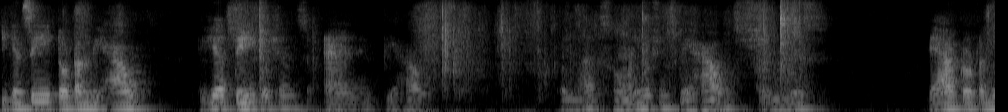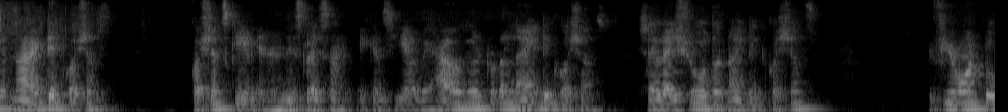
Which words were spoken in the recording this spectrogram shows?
You can see total we have here three questions and we have we have so many questions we have in this have total here 19 questions. Questions given in this lesson. You can see here we have here total 19 questions. Shall i show the 19 questions? If you want to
